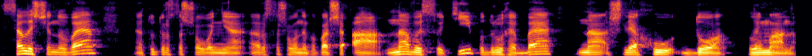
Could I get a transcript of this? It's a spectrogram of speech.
селище нове. Тут розташовання розташоване, по перше, а на висоті, по-друге, б на шляху до лиману.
